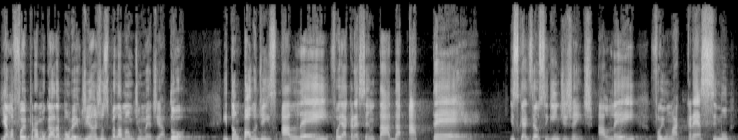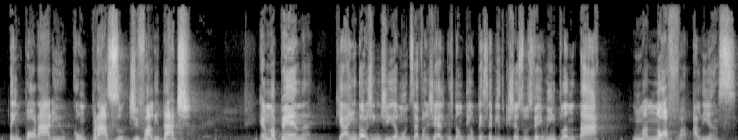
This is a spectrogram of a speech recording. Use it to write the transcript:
e ela foi promulgada por meio de anjos pela mão de um mediador. Então Paulo diz: a lei foi acrescentada até. Isso quer dizer o seguinte, gente: a lei foi um acréscimo temporário com prazo de validade. É uma pena que ainda hoje em dia muitos evangélicos não tenham percebido que Jesus veio implantar uma nova aliança,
